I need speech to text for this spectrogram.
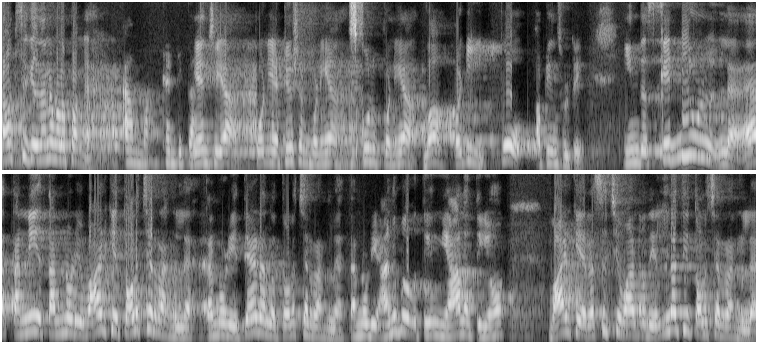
டாக்ஸிக் தானே வளர்ப்பாங்க. ஆமா கண்டிப்பா. ஏன்ச்சியா போனியா டியூஷன் போனியா? ஸ்கூலுக்கு போனியா? வா படி போ அப்படின்னு சொல்லிட்டு. இந்த ஸ்கெட்யூல்ல தன்னை தன்னுடைய வாழ்க்கையை தொலைச்சிடுறாங்கல்ல தன்னுடைய தேடலை தொலைச்சிடுறாங்கல்ல தன்னுடைய அனுபவத்தையும் ஞானத்தையும் வாழ்க்கையை ரசிச்சு வாழ்றது எல்லாத்தையும் தொலைச்சிடுறாங்கல்ல.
